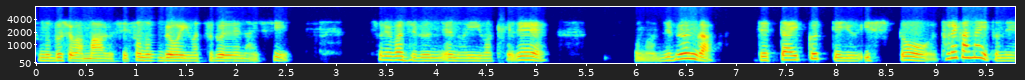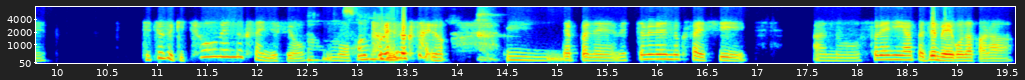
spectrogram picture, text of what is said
その部署は回るし、その病院は潰れないし、それは自分への言い訳で、その自分が絶対行くっていう意思と、それがないとね、手続き超めんどくさいんですよ。あもう本当めんどくさいの。うん、やっぱね、めっちゃめんどくさいし、あの、それにやっぱ全部英語だから、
